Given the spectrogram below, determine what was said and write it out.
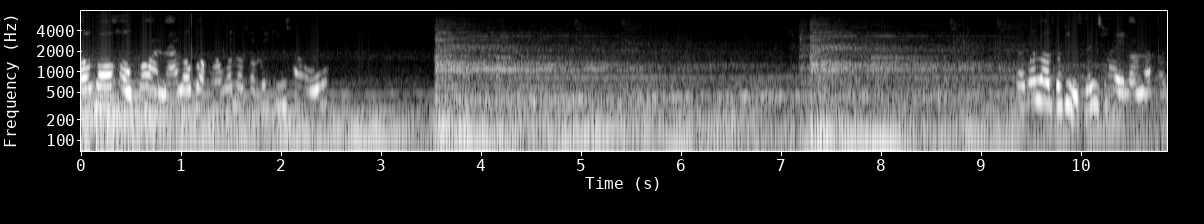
เรารอเขาก่อนนะ เราบอกแล้วว่าเราจะไม่ทิ้งเขาแปลว่าเราจะถึงเส้นชัยแล้วนะคะ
